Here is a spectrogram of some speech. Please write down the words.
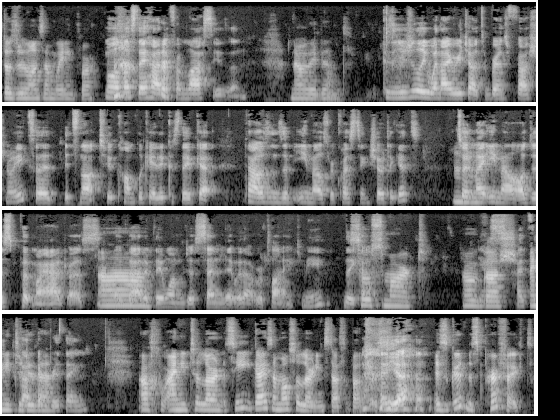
Those are the ones I'm waiting for. Well, unless they had it from last season. No, they didn't. Because usually when I reach out to brands for Fashion Week, so it- it's not too complicated because they've got thousands of emails requesting show tickets. So in Mhm. my email, I'll just put my address like Ah. that. If they want to just send it without replying to me, they so can. smart. Oh Yes, gosh, I, think need to do that. Everything. Oh, I need to learn. See, guys, I'm also learning stuff about this. yeah, It's good. It's perfect.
